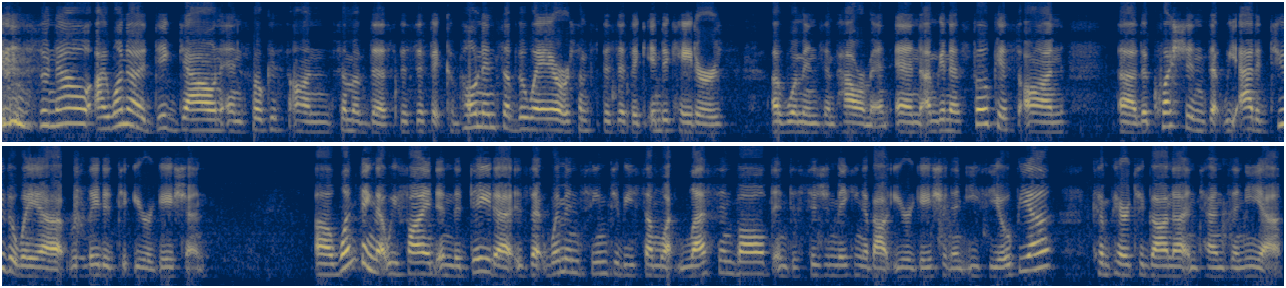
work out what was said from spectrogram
so now I want to dig down and focus on some of the specific components of the WEA or some specific indicators of women's empowerment. And I'm going to focus on uh, the questions that we added to the WEA related to irrigation. Uh, one thing that we find in the data is that women seem to be somewhat less involved in decision-making about irrigation in Ethiopia compared to Ghana and Tanzania.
